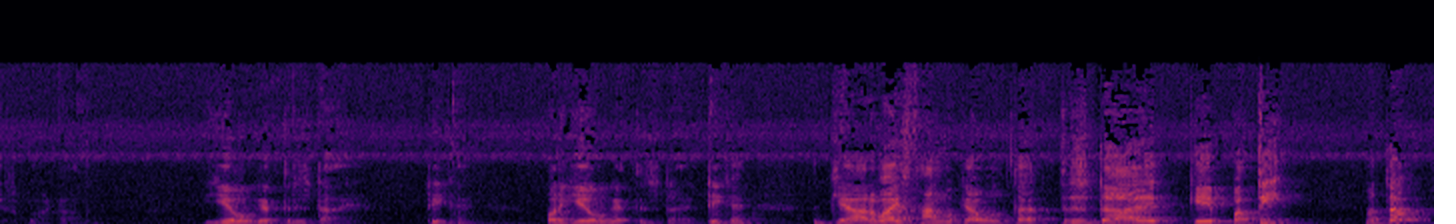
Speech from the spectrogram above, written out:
इसको हटा दो। ये हो गया त्रिष्डाय ठीक है? और ये हो गया त्रिष्डाय ठीक है? ग्यारहवा स्थान को क्या बोलता है? त्रिष्डाय के पति मतलब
